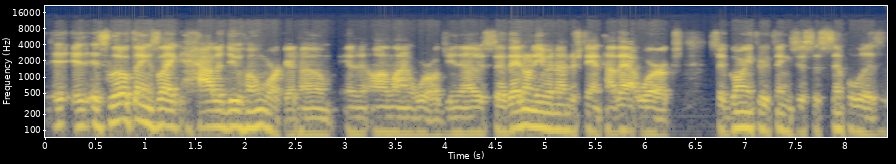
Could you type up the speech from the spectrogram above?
it, it's little things like how to do homework at home in an online world. You know, so they don't even understand how that works. So going through things just as simple as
